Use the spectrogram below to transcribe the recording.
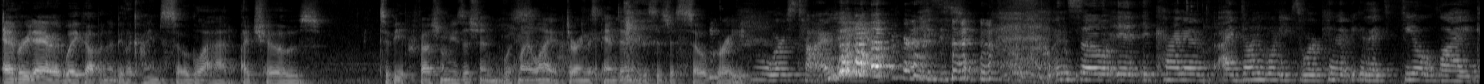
every day I would wake up and I'd be like, I am so glad I chose to be a professional musician with my life during this pandemic. This is just so great. worst time for a musician. And so it, it kind of, I don't even want to use the word pivot because I feel like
